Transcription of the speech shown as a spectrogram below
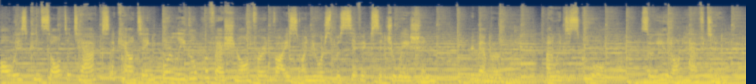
Always consult a tax, accounting, or legal professional for advice on your specific situation. Remember, I went to school, so you don't have to.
